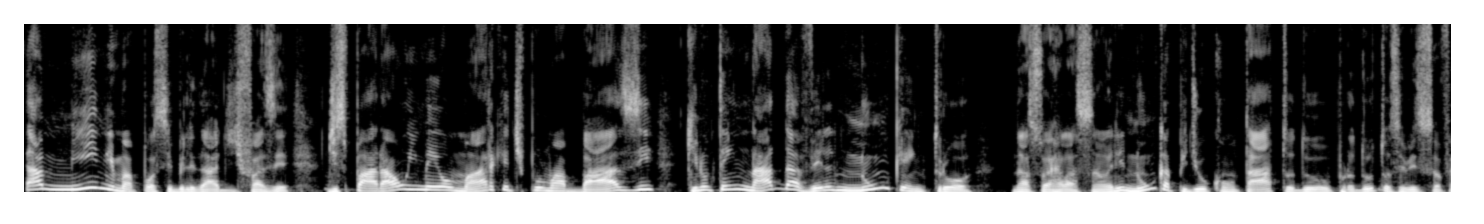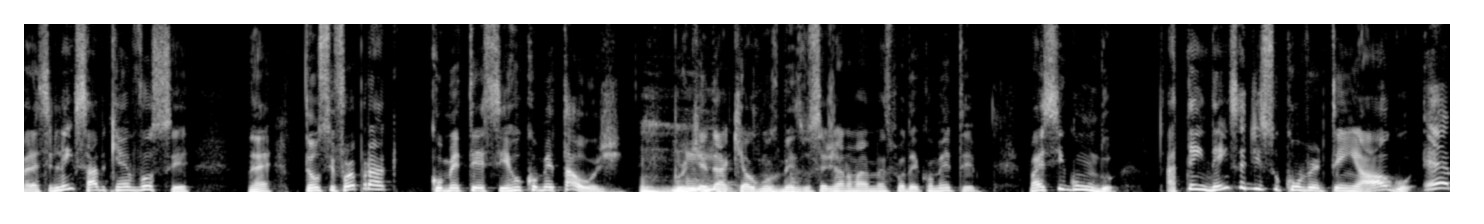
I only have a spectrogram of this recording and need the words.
a mínima possibilidade de fazer. Disparar um e-mail marketing por uma base que não tem nada a ver, ele nunca entrou na sua relação, ele nunca pediu o contato do produto ou serviço que você oferece, ele nem sabe quem é você, né? Então, se for para cometer esse erro, cometa hoje, porque daqui a alguns meses você já não vai mais poder cometer. Mas segundo, a tendência disso converter em algo é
